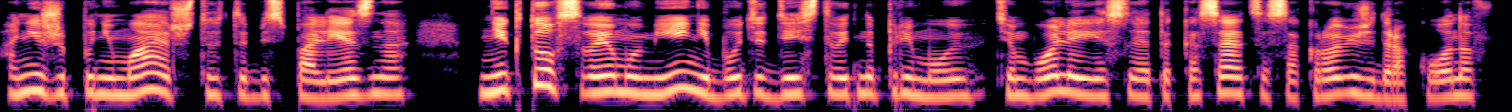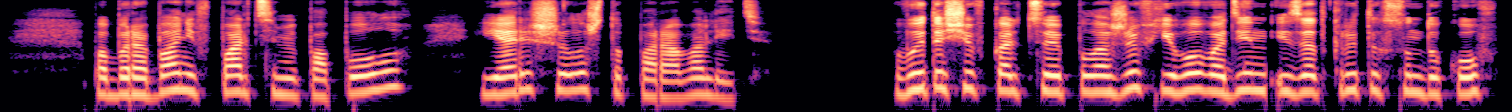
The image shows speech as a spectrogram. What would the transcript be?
Они же понимают, что это бесполезно. Никто в своем уме не будет действовать напрямую, тем более, если это касается сокровищ драконов. Побарабанив пальцами по полу, я решила, что пора валить. Вытащив кольцо и положив его в один из открытых сундуков,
